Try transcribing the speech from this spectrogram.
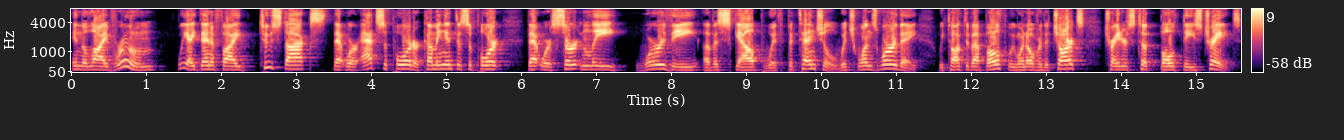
In the live room, we identified two stocks that were at support or coming into support that were certainly worthy of a scalp with potential. Which ones were they? We talked about both. We went over the charts. Traders took both these trades.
